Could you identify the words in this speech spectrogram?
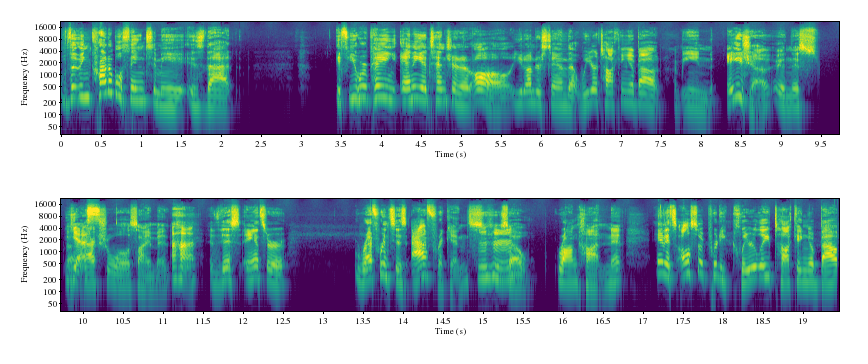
the incredible thing to me is that if you were paying any attention at all, you'd understand that we are talking about, I mean, Asia in this uh, Yes. actual assignment. Uh-huh. This answer references Africans, Mm-hmm. so wrong continent. And it's also pretty clearly talking about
